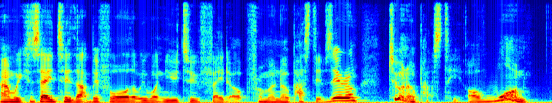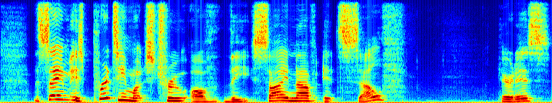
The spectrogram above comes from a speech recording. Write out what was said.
and we can say to that before that we want you to fade up from an opacity of 0 to an opacity of 1. The same is pretty much true of the side nav itself. Here it is.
